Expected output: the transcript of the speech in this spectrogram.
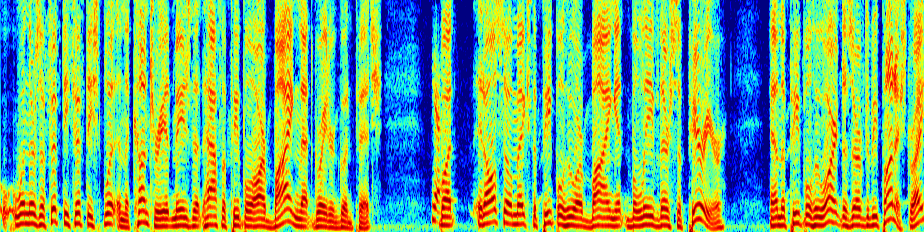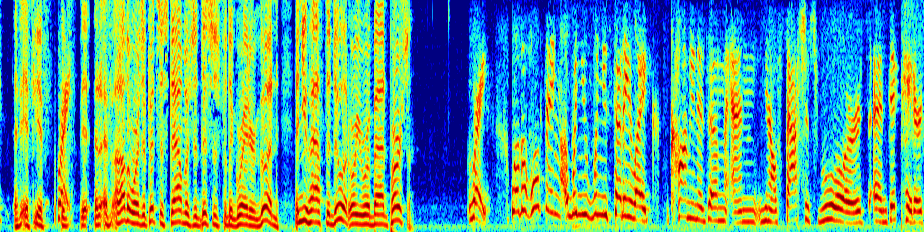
When there's a 50-50 split in the country, it means that half the people are buying that greater good pitch. Yes. But it also makes the people who are buying it believe they're superior, and the people who aren't deserve to be punished. Right? If, if, if, Right. if, if in other words, if it's established that this is for the greater good, then you have to do it, or you're a bad person. Right. Well, the whole thing when you when you study like communism and you know fascist rulers and dictators,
